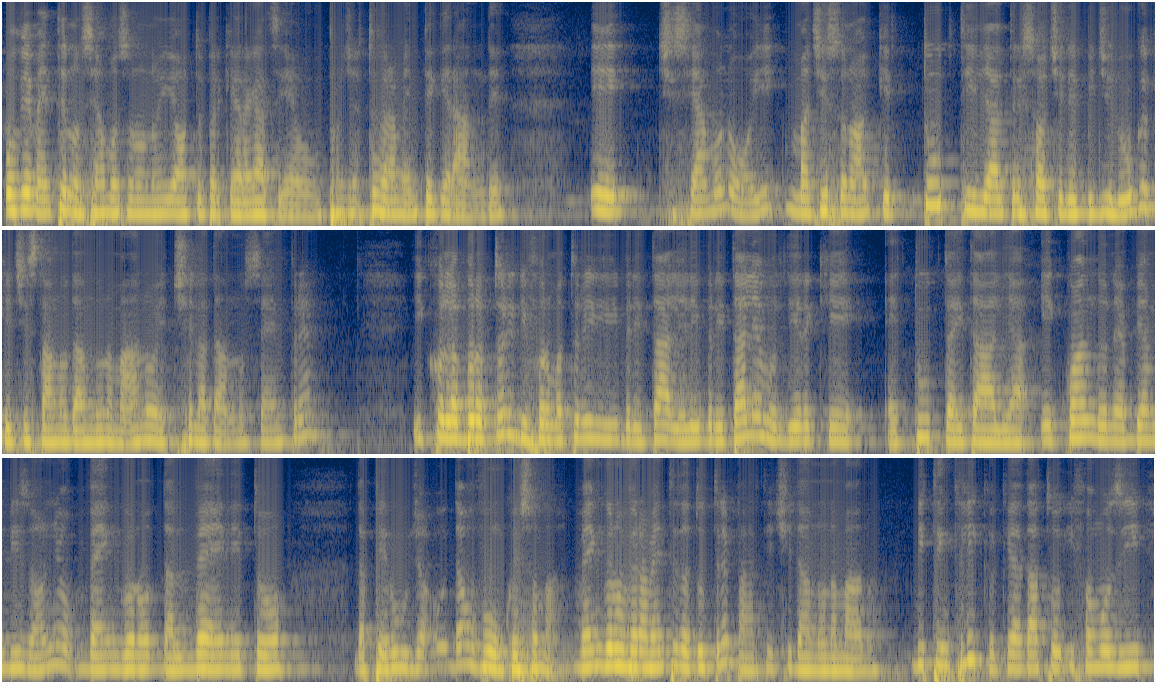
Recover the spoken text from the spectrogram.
ovviamente non siamo solo noi otto perché ragazzi è un progetto veramente grande e ci siamo noi, ma ci sono anche tutti gli altri soci del BGLUG che ci stanno dando una mano e ce la danno sempre. I collaboratori di formatori di Libera Italia, Libera Italia vuol dire che è tutta Italia e quando ne abbiamo bisogno vengono dal Veneto, da Perugia, da ovunque, insomma, vengono veramente da tutte le parti e ci danno una mano. Bit and Click che ha dato i famosi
